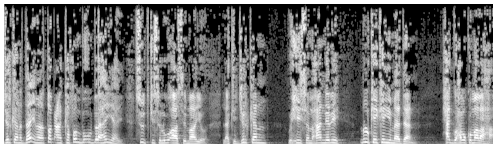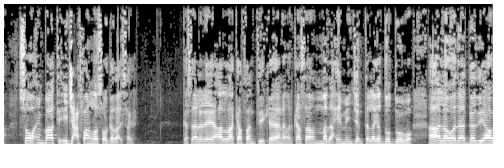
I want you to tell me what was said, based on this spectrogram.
jirkana daa'iman dabcan kafan buu u baahan yahay. Suudkiisa lagu aasi maayo. Laakiin jirkan wixiisa maxaa nidhi? Dhulkay ka yimaadaan xag waxba kuma laha. So waa in baati iyo jacfaan loo soo gadaa isaga. Markaasaa la leeyahay allah kafantii keena markaasaa madaxii minjanta laga duuduubo. Alla wadaadadii aw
